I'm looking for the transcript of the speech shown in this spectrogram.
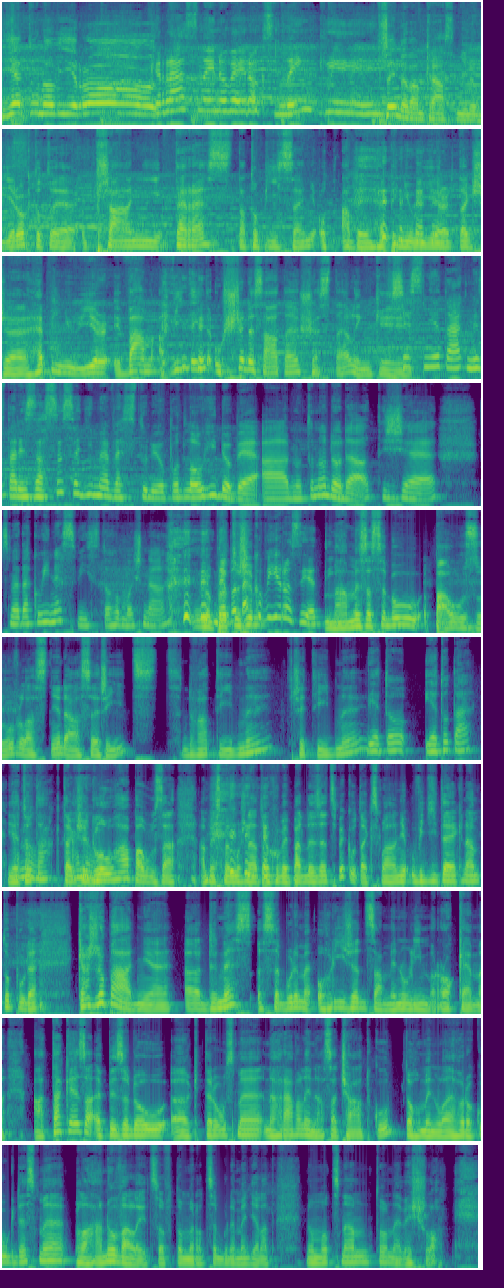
Je tu nový rok! Krásný nový rok s Linky! Přejeme vám krásný nový rok, toto je přání Teres, tato píseň od Aby Happy New Year, takže Happy New Year i vám a vítejte u 66. Linky. Přesně tak, my tady zase sedíme ve studiu po dlouhý době a nutno dodat, že jsme takový nesví z toho možná, no, nebo takový rozjetý. Máme za sebou pauzu vlastně, dá se říct, dva týdny, tři týdny. Je to, je to tak? Je ano, to tak, takže ano. dlouhá pauza a my jsme možná trochu vypadli ze cviku, tak schválně uvidíte, jak nám to půjde. Každopádně eh, dnes se budeme ohlížet za minulým rokem a také za epizodou, eh, kterou jsme nahrávali na začátku toho minulého roku, kde jsme plánovali, co v tom roce budeme dělat. No moc nám to nevyšlo.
